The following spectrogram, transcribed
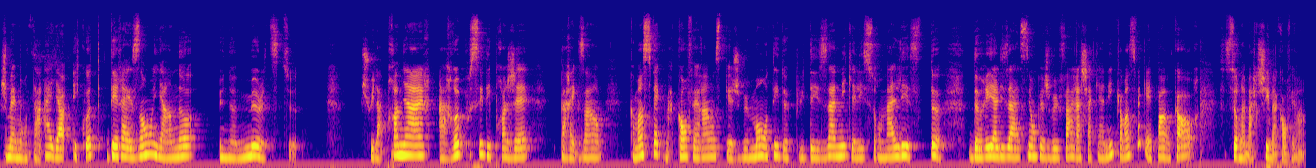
je mets mon temps ailleurs. Écoute, des raisons, il y en a une multitude. Je suis la première à repousser des projets. Par exemple, comment se fait que ma conférence que je veux monter depuis des années, qu'elle est sur ma liste de réalisations que je veux faire à chaque année, comment se fait qu'elle n'est pas encore sur le marché, ma conférence?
